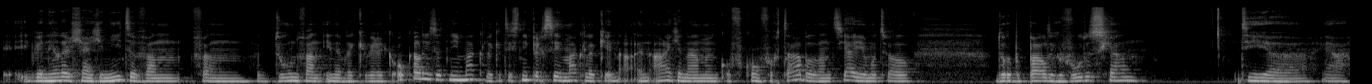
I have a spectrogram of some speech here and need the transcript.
ik ben heel erg gaan genieten van, van het doen van innerlijk werk. Ook al is het niet makkelijk. Het is niet per se makkelijk en, en aangenaam of comfortabel. Want ja, je moet wel door bepaalde gevoelens gaan die, uh, ja,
